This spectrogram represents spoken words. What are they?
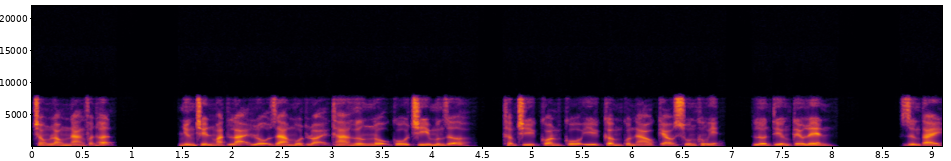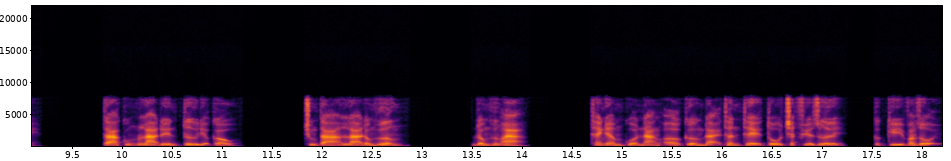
Trong lòng nàng phẫn hận, nhưng trên mặt lại lộ ra một loại tha hương nộ cố chi mừng rỡ, thậm chí còn cố ý cầm quần áo kéo xuống không ít, lớn tiếng kêu lên. Dừng tay. Ta cũng là đến từ địa cầu. Chúng ta là đồng hương. Đồng hương A. Thanh âm của nàng ở cường đại thân thể tố chất phía dưới, cực kỳ vang dội,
